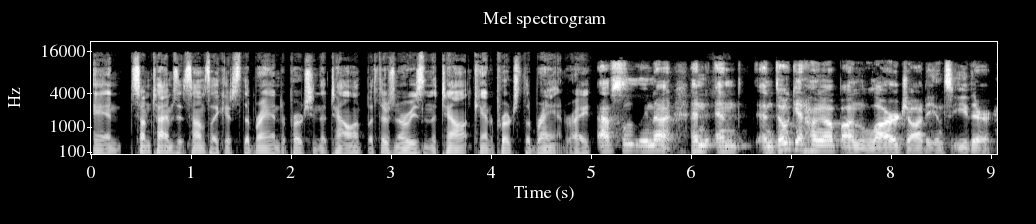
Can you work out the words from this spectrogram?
and sometimes it sounds like it's the brand approaching the talent, but there's no reason the talent can't approach the brand, right? Absolutely not. And and and don't get hung up on large audience either.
